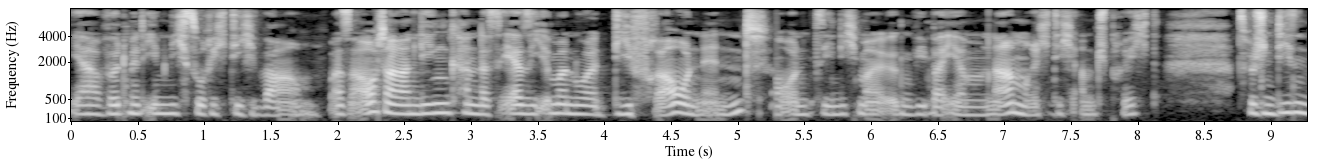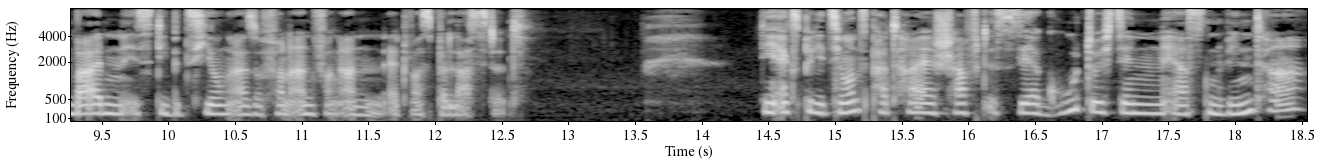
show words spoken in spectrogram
ja, wird mit ihm nicht so richtig warm. Was auch daran liegen kann, dass er sie immer nur die Frau nennt und sie nicht mal irgendwie bei ihrem Namen richtig anspricht. Zwischen diesen beiden ist die Beziehung also von Anfang an etwas belastet. Die Expeditionspartei schafft es sehr gut durch den ersten Winter.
